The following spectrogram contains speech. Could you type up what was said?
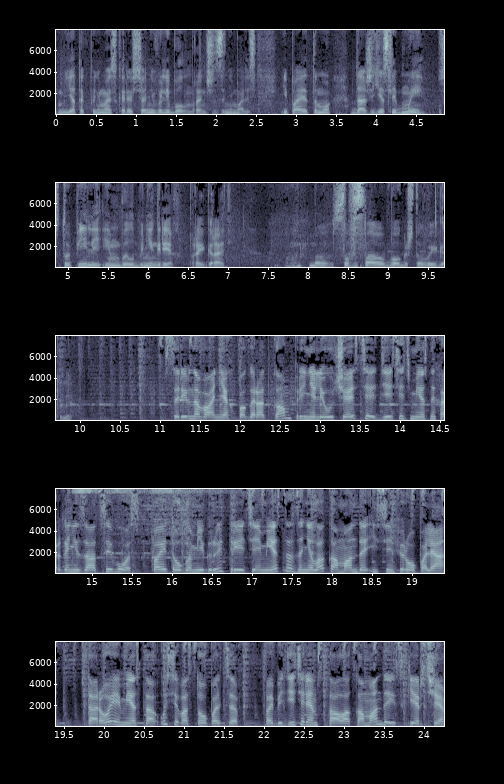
Я так понимаю, скорее всего, они волейболом раньше занимались. И поэтому даже если бы мы уступили, им было бы не грех проиграть. Но слава богу, что выиграли. В соревнованиях по городкам приняли участие 10 местных организаций ВОЗ. По итогам игры третье место заняла команда из Симферополя. Второе место у севастопольцев. Победителем стала команда из Керчи.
